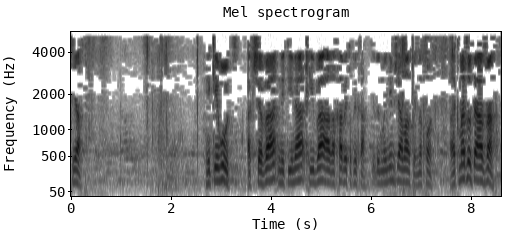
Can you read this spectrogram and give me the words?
שנייה. היכרות, הקשבה, נתינה, חיבה, הערכה בתוכך. זה מילים שאמרתם, נכון. רק מה זאת אהבה?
